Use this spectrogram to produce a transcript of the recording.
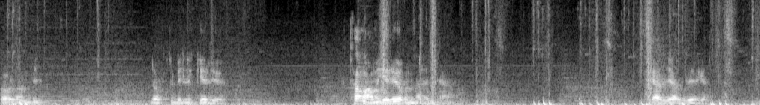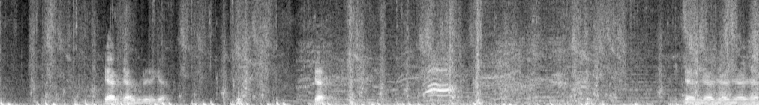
Oradan bir dörtlü birlik geliyor. Tamamı geliyor bunların ya. Gel gel buraya gel. Gel gel buraya gel. Gel. Gel gel gel gel gel.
